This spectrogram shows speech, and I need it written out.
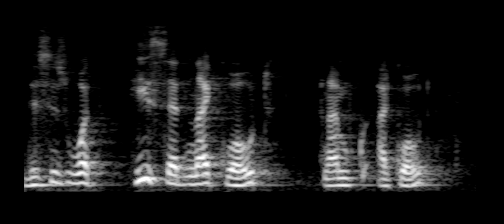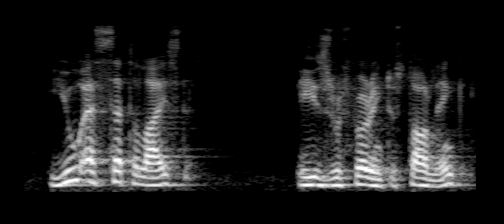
this is what he said, and I quote, and I'm, I quote, US satellites, he's referring to Starlink,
